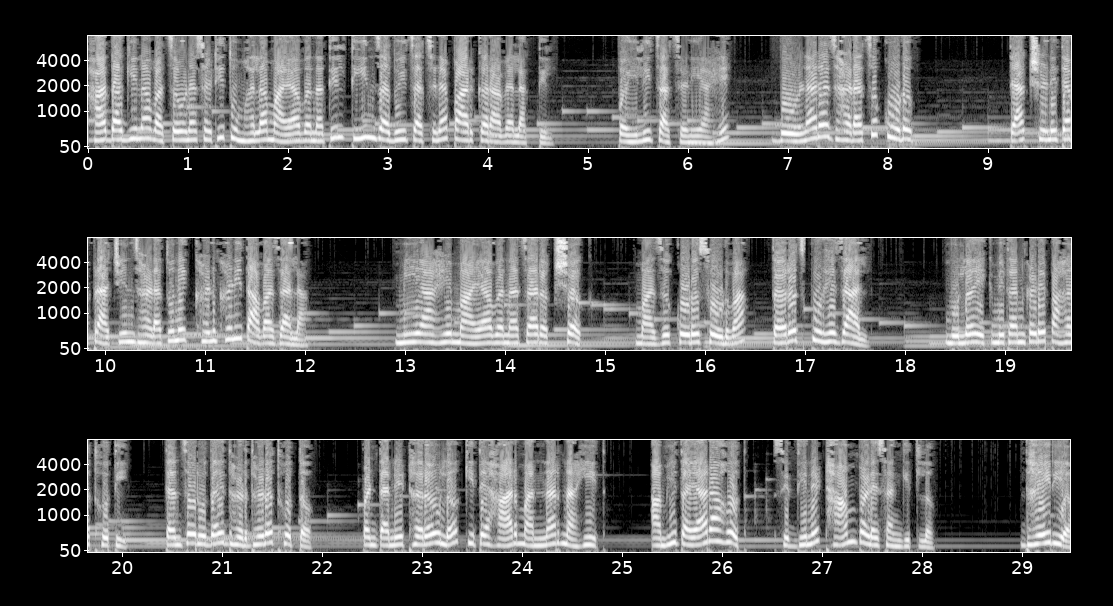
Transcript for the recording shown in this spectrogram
हा दागिना वाचवण्यासाठी तुम्हाला मायावनातील तीन जादुई चाचण्या पार कराव्या लागतील. पहिली चाचणी आहे बोलणाऱ्या झाडाचं कोडक त्या क्षणी त्या प्राचीन झाडातून एक खणखणीत आवाज आला. मी आहे मायावनाचा रक्षक. माझं कोड सोडवा तरच पुढे जाल. मुलं एकमेकांकडे पाहत होती. त्यांचं हृदय धडधडत होतं. पण त्यांनी ठरवलं की ते हार मानणार नाहीत. आम्ही तयार आहोत सिद्धीने ठामपणे सांगितलं. धैर्य.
